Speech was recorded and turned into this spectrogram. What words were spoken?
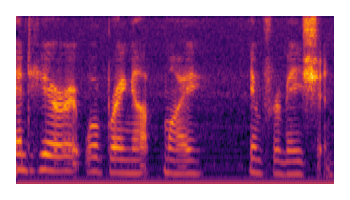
and here it will bring up my information.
